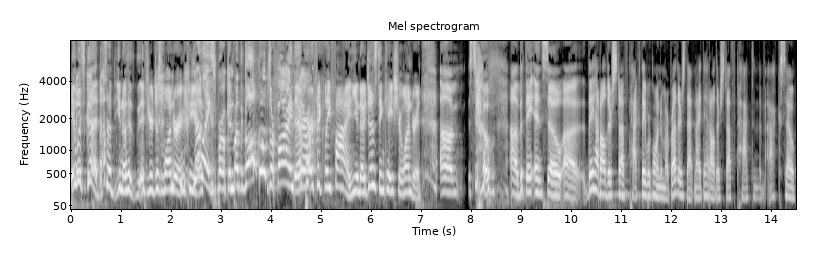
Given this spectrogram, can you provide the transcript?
it was good. So you know, his, if you're just wondering, P.S. Your leg's broken, but the golf clubs are fine. They're Sarah. perfectly fine, you know, just in case you're wondering. Um, so, uh, but they, and so, uh, they had all their stuff packed. They were going to my brother's that night. They had all their stuff packed in the back. So,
